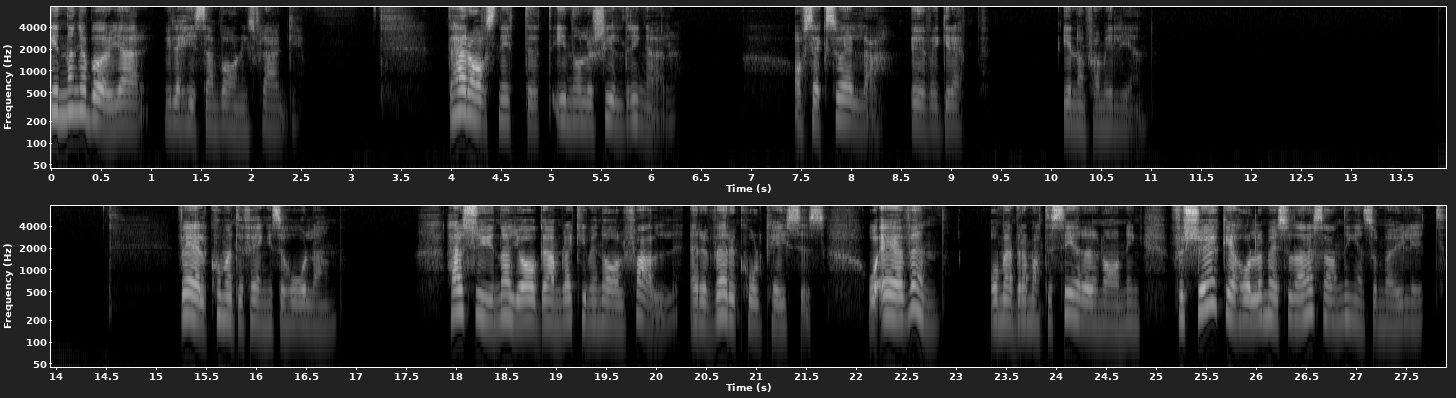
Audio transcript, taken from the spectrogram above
Innan jag börjar vill jag hissa en varningsflagg. Det här avsnittet innehåller skildringar av sexuella övergrepp inom familjen. Välkommen till fängelsehålan. Här synar jag gamla kriminalfall, är very cold cases och även om jag dramatiserar en aning försöker jag hålla mig så nära sanningen som möjligt.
